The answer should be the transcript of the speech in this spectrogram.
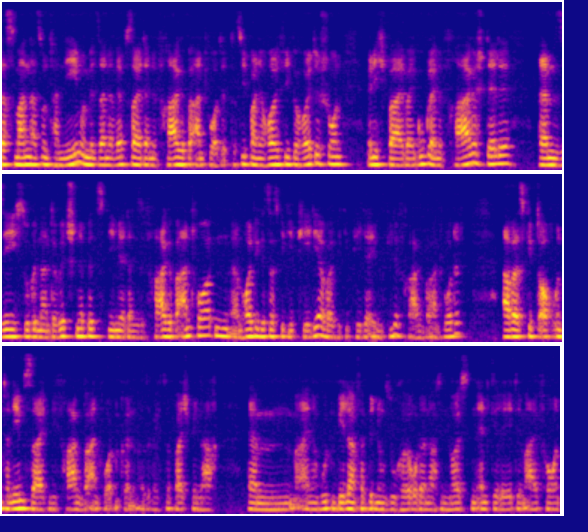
dass man als Unternehmen mit seiner Webseite eine Frage beantwortet. Das sieht man ja häufiger heute schon. Wenn ich bei, bei Google eine Frage stelle, ähm, sehe ich sogenannte Rich Snippets, die mir dann diese Frage beantworten. Ähm, häufig ist das Wikipedia, weil Wikipedia eben viele Fragen beantwortet. Aber es gibt auch Unternehmensseiten, die Fragen beantworten können. Also wenn ich zum Beispiel nach ähm, einer guten WLAN-Verbindung suche oder nach dem neuesten Endgerät, dem iPhone,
